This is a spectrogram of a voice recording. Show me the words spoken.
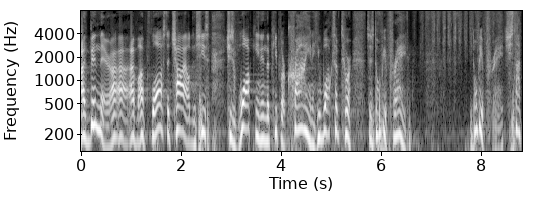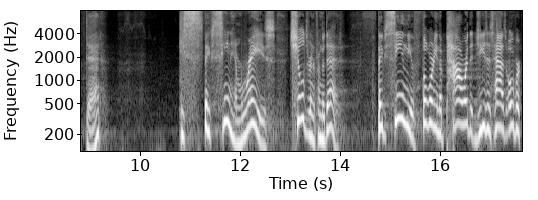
have been there. I, have lost a child and she's, she's walking and the people are crying and he walks up to her says, Don't be afraid. Don't be afraid. She's not dead. He's, they've seen him raise children from the dead. They've seen the authority and the power that Jesus has over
